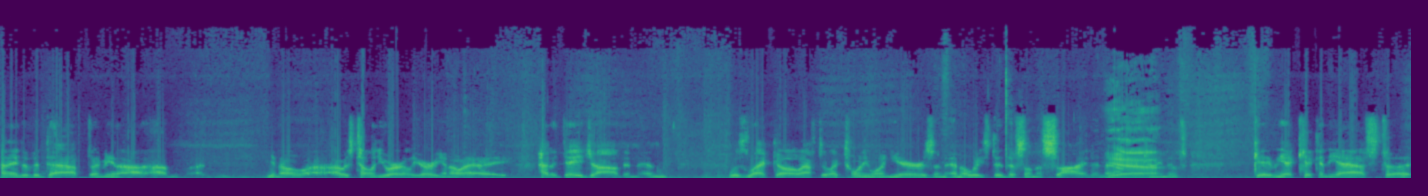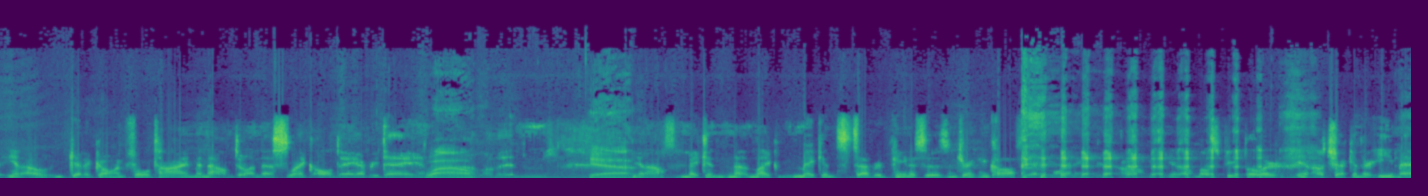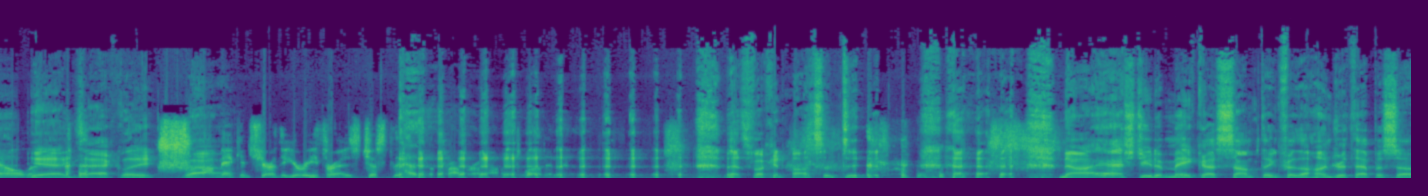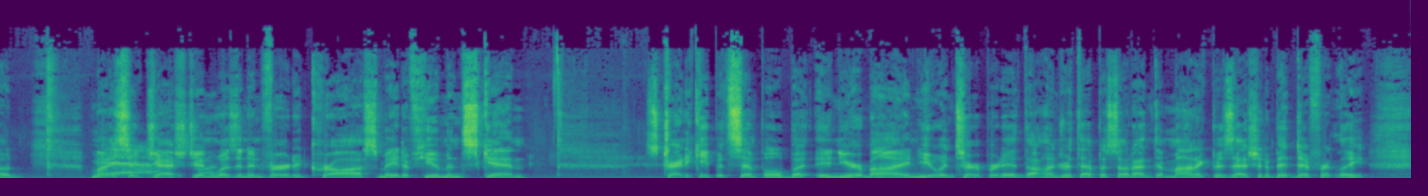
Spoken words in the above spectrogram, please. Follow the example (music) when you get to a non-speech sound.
kind of adapt. I mean, I, I'm, you know, I was telling you earlier, you know, I had a day job and, and was let go after like 21 years and, and always did this on the side. And now Yeah. kind of gave me a kick in the ass to, you know, get it going full time. And now I'm doing this like all day, every day. And Wow. I love it. And, yeah. you know, making like making severed penises and drinking coffee in the (laughs) morning. um, you know, most people are you know checking their email. And Yeah, exactly. (laughs) Wow. I'm making sure the urethra is just has the proper amount of blood in it. (laughs) That's fucking awesome, dude. now, I asked you to make us something for the 100th episode. My Yeah, that was suggestion was, an inverted cross made of human skin. Just trying to keep it simple, but in your mind, you interpreted the 100th episode on demonic possession a bit differently.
